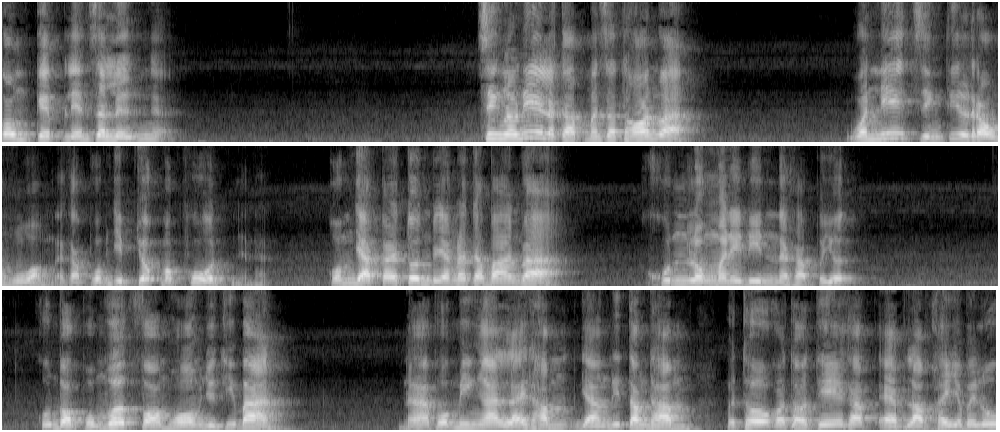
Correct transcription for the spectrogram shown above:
ก้มเก็บเหรียญสลึงสิ่งเหล่านี้แหละครับมันสะท้อนว่า วันนี้สิ่งที่เราห่วงนะครับ ผมหยิบยกมาพูดเนี่ยนะผมอยากกระตุ้นไปยังรัฐบาลว่า คุณลงมาในดินนะครับประยุทธ์คุณบอกผม work from home อยู่ที่บ้านนะผมมีงานหลายทำอย่างที่ต้องทำ พอโทรขอโทษทีครับ แอบหลับใครจะไปรู้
